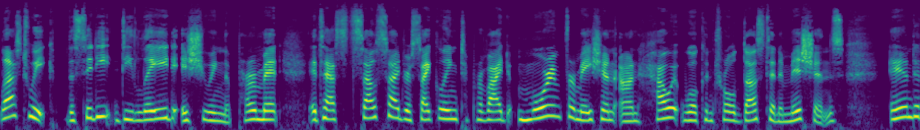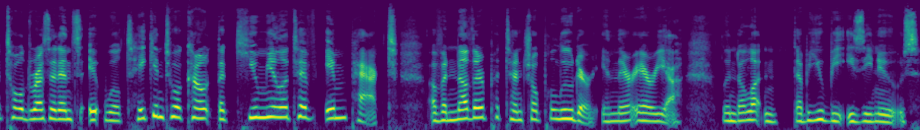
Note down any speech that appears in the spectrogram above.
Last week, the city delayed issuing the permit. It asked Southside Recycling to provide more information on how it will control dust and emissions. And it told residents it will take into account the cumulative impact of another potential polluter in their area. Linda Lutton, WBEZ News.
